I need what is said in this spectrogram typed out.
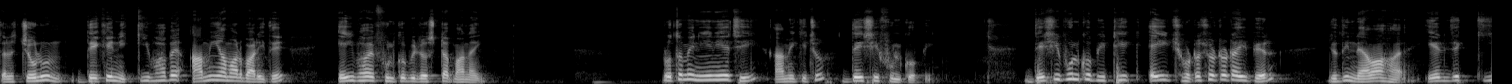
তাহলে চলুন দেখে নিই কীভাবে আমি আমার বাড়িতে এইভাবে ফুলকপির রোস্টটা বানাই। প্রথমে নিয়ে নিয়েছি আমি কিছু দেশি ফুলকপি। দেশি ফুলকপি ঠিক এই ছোট ছোট টাইপের যদি নেওয়া হয়, এর যে কি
